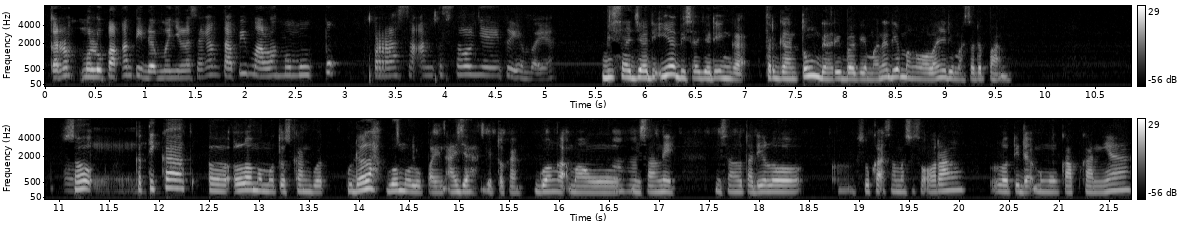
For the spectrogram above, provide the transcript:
karena melupakan tidak menyelesaikan tapi malah memupuk perasaan keselnya itu ya mbak ya? Bisa jadi iya bisa jadi enggak. Tergantung dari bagaimana dia mengelolanya di masa depan. So ketika uh, lo memutuskan buat udahlah gue mau lupain aja gitu kan. Gue nggak mau uh-huh. misal nih misal tadi lo uh, suka sama seseorang lo tidak mengungkapkannya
